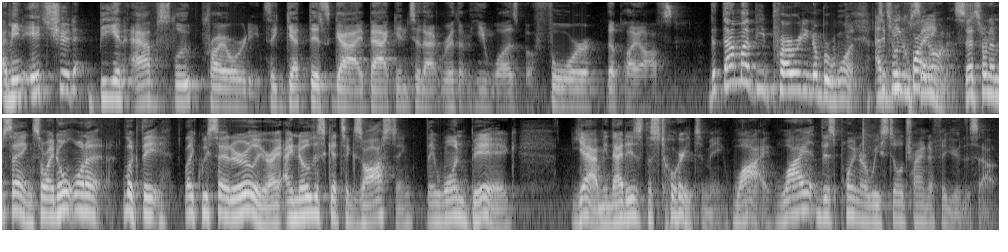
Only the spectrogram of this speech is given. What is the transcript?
I mean, it should be an absolute priority to get this guy back into that rhythm he was before the playoffs. That that might be priority number one. That's to be quite saying. honest, That's what I'm saying. So I don't want to look. They like we said earlier. I, I know this gets exhausting. They won big. Yeah, I mean that is the story to me. Why? Why at this point are we still trying to figure this out?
